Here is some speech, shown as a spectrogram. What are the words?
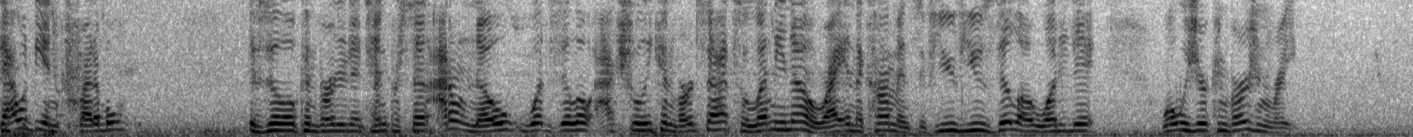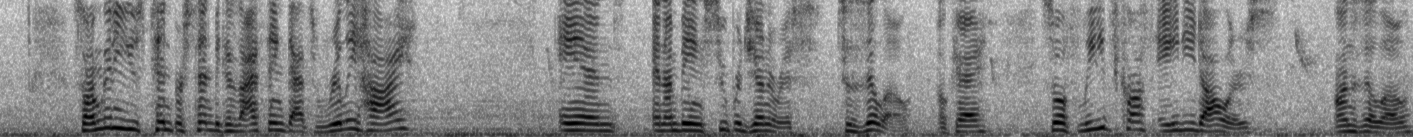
That would be incredible if Zillow converted at 10%. I don't know what Zillow actually converts at, so let me know right in the comments. If you've used Zillow, what did it, what was your conversion rate? So I'm gonna use 10% because I think that's really high and, and I'm being super generous to Zillow, okay? So if leads cost $80 on Zillow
